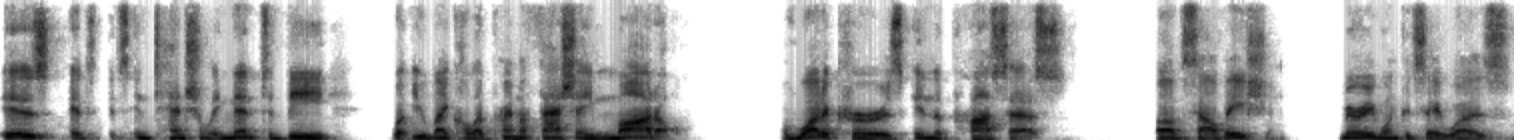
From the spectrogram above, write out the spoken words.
is it's, it's intentionally meant to be what you might call a prima facie model of what occurs in the process of salvation. Mary, one could say, was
